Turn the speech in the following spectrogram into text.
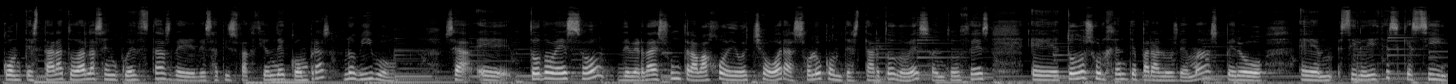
contestar a todas las encuestas de satisfacción de compras, no vivo. O sea, todo eso de verdad es un trabajo de ocho horas solo contestar todo eso. Entonces, eh, todo es urgente para los demás, pero em, si le dices que sí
